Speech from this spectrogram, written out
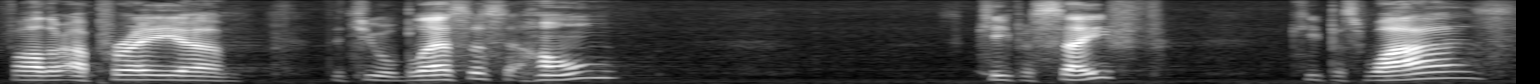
Father, I pray uh, that you will bless us at home, keep us safe, keep us wise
